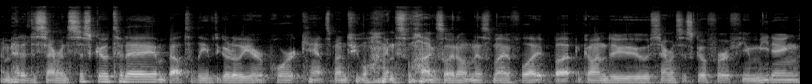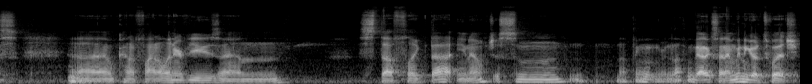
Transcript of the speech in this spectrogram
I'm headed to San Francisco today. I'm about to leave to go to the airport. Can't spend too long in this vlog so I don't miss my flight, but going to San Francisco for a few meetings, uh, kind of final interviews and stuff like that, you know, just some nothing nothing that exciting. I'm gonna go to Twitch.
